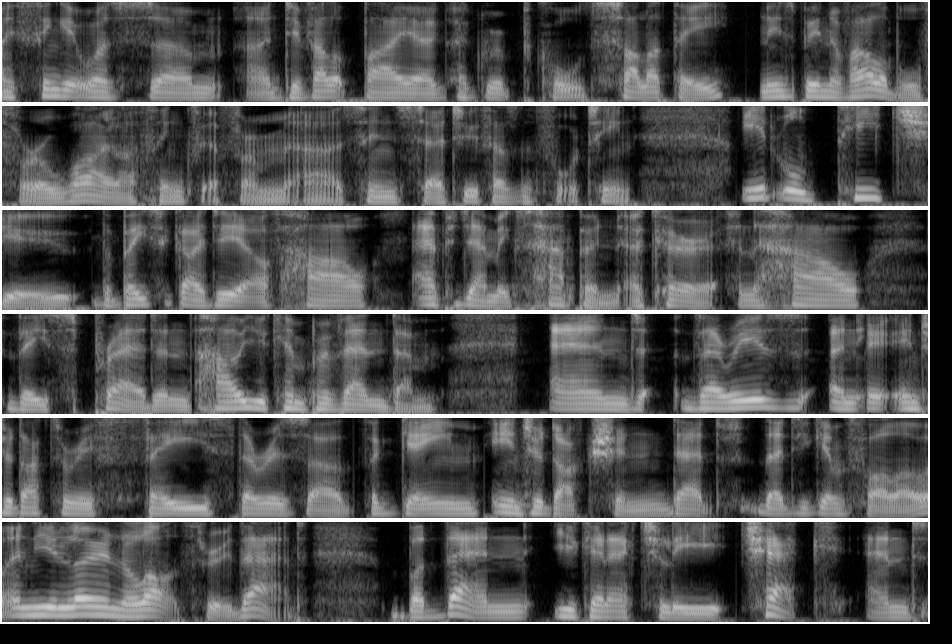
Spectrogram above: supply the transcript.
I think it was um, uh, developed by a, a group called Salathé, and it's been available for a while. I think from uh, since uh, 2014. It will teach you the basic idea of how epidemics happen, occur, and how they spread, and how you can prevent them. And there is an introductory phase. There is a, the game introduction that that you can follow, and you learn a lot through that. But then you can actually check and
